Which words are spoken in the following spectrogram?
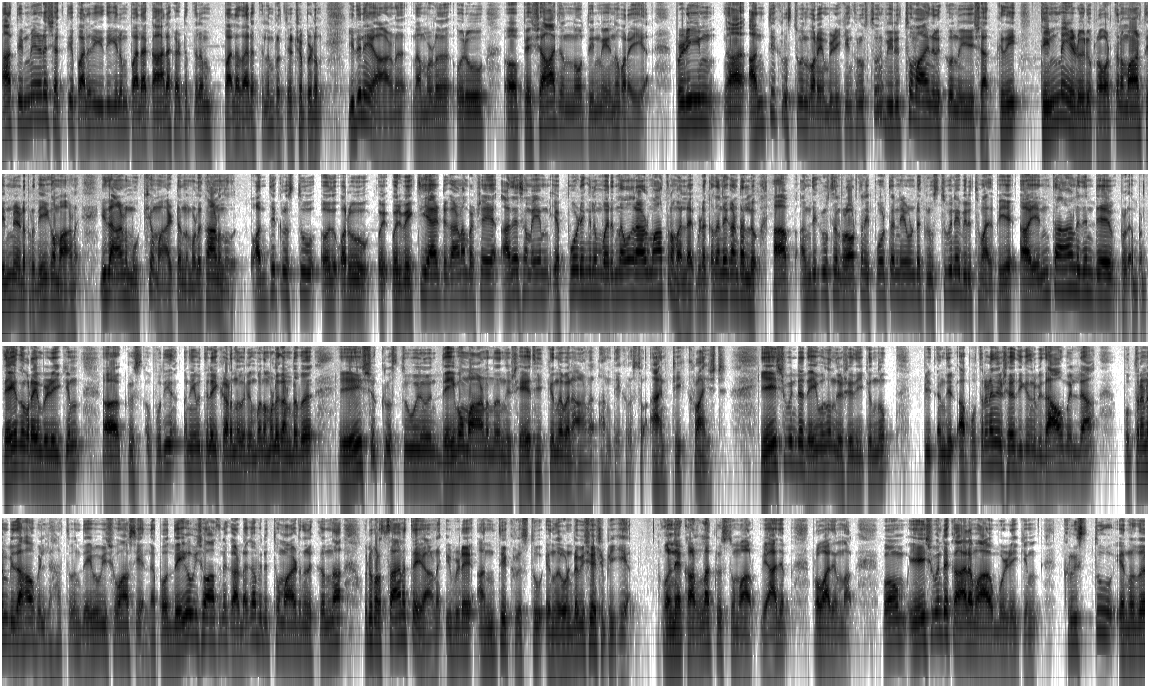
ആ തിന്മയുടെ ശക്തി പല രീതിയിലും പല കാലഘട്ടത്തിലും പല തരത്തിലും പ്രത്യക്ഷപ്പെടും. ഇതിനെയാണ് നമ്മൾ ഒരു പെശാജെന്നോ തിന്മയെന്നോ പറയുക. അപ്പോഴീ അന്ത്യക്രിസ്തു എന്ന് പറയുമ്പോഴേക്കും ക്രിസ്തുവിന് വിരുദ്ധമായി നിൽക്കുന്ന ഈ ശക്തി തിന്മയുടെ ഒരു പ്രവർത്തനമാണ് തിന്മയുടെ പ്രതീകമാണ്. ഇതാണ് മുഖ്യമായിട്ട് നമ്മൾ കാണുന്നത്. അന്ത്യക്രിസ്തു ഒരു ഒരു വ്യക്തിയായിട്ട് കാണാം പക്ഷേ അതേസമയം എപ്പോഴെങ്കിലും വരുന്ന ഒരാൾ മാത്രമല്ല. ഇവിടെ തന്നെ കണ്ടല്ലോ. ആ അന്ത്യക്രിസ്തുവിന്റെ പ്രവർത്തനം ഇപ്പോൾ തന്നെയുണ്ട്. ക്രിസ്തുവിനെ ആ, എന്താണ് ഇതിന്റെ പ്രത്യേകത പറയുമ്പോഴേക്കും പുതിയ നിയമത്തിലേക്ക് കടന്നു വരുമ്പോൾ നമ്മൾ കണ്ടത് യേശു ക്രിസ്തു ദൈവമാണെന്ന് നിഷേധിക്കുന്നവനാണ് അന്ത്യക്രിസ്തു ആന്റി ക്രൈസ്റ്റ് യേശുവിന്റെ ദൈവത്വം നിഷേധിക്കുന്നു. ആ പുത്രനെ നിഷേധിക്കുന്ന പിതാവുമില്ല പുത്രനും പിതാവുമില്ലാത്തവൻ ദൈവവിശ്വാസിയല്ല. അപ്പോൾ ദൈവവിശ്വാസത്തിന് ഘടകവിരുദ്ധമായിട്ട് നിൽക്കുന്ന ഒരു പ്രസ്ഥാനത്തെയാണ് ഇവിടെ അന്ത്യക്രിസ്തു എന്നതുകൊണ്ട് വിശേഷിപ്പിക്കുക. അതുപോലെ കള്ളക്രിസ്തുമാർ വ്യാജ പ്രവാചകന്മാർ. അപ്പം യേശുവിന്റെ കാലമാകുമ്പോഴേക്കും ക്രിസ്തു എന്നത്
